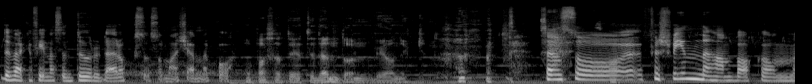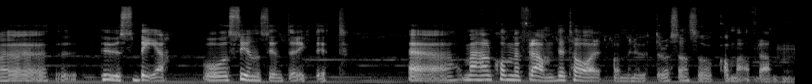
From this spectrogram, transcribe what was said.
Det verkar finnas en dörr där också som man känner på. Hoppas att det är till den dörren vi har nyckeln. Sen så försvinner han bakom eh, hus B och syns inte riktigt. Eh, men han kommer fram, det tar ett par minuter och sen så kommer han fram.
